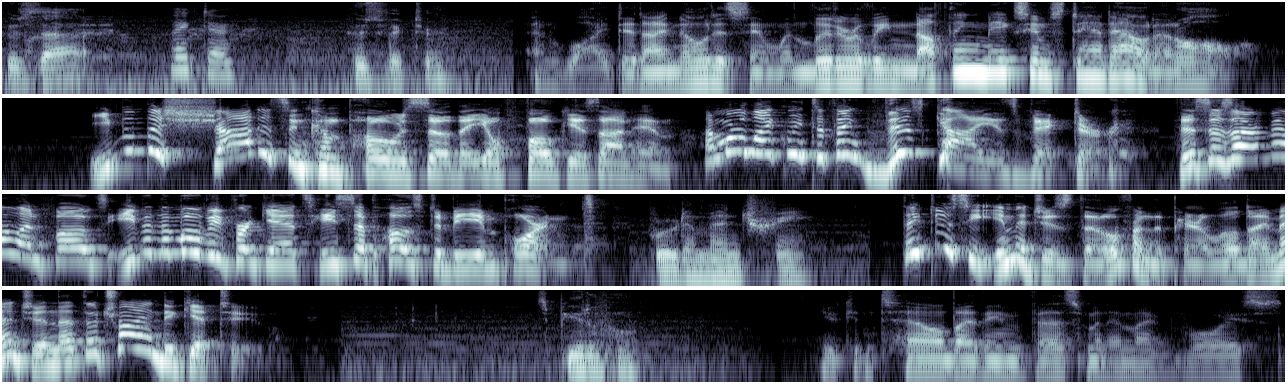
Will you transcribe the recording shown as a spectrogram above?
Who's that? Victor. Who's Victor? And why did I notice him when literally nothing makes him stand out at all? Even the shot isn't composed so that you'll focus on him. I'm more likely to think this guy is Victor. This is our villain, folks. Even the movie forgets he's supposed to be important. Rudimentary. They do see images, though, from the parallel dimension that they're trying to get to. It's beautiful. You can tell by the investment in my voice.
